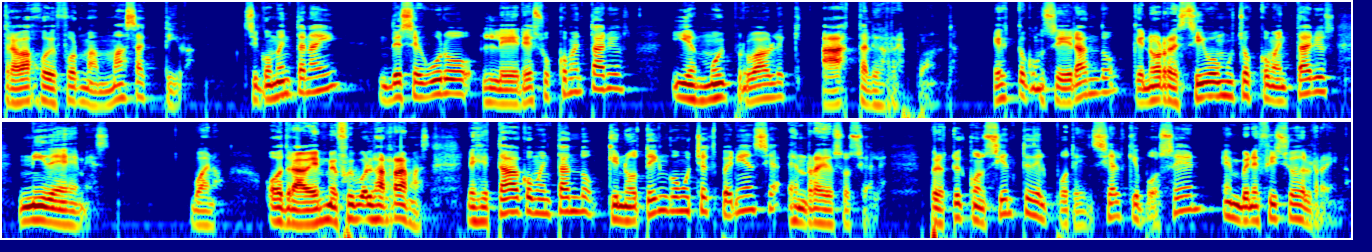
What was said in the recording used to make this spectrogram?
trabajo de forma más activa. Si comentan ahí, de seguro leeré sus comentarios y es muy probable que hasta les responda. Esto considerando que no recibo muchos comentarios ni DMs. Bueno, otra vez me fui por las ramas. Les estaba comentando que no tengo mucha experiencia en redes sociales, pero estoy consciente del potencial que poseen en beneficio del reino.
